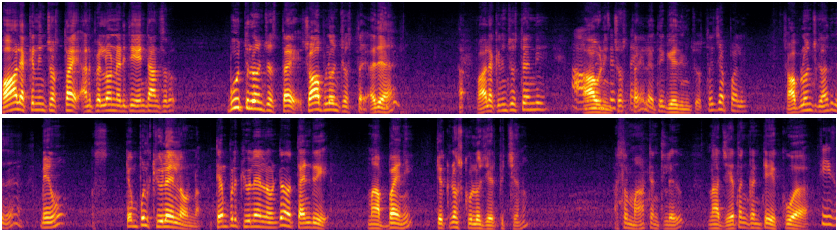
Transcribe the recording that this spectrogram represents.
పాలు ఎక్కడి నుంచి వస్తాయి అని పిల్లోని అడిగితే ఏంటి ఆన్సరు? బూత్లోంచి వస్తాయి షాపులోంచి వస్తాయి. అదే? పాలు ఎక్కడి నుంచి వస్తాయండి? ఆవు నుంచి వస్తాయి. లేకపోతే గేదె నుంచి వస్తాయి చెప్పాలి. షాప్లోంచి కాదు కదా. మేము టెంపుల్ క్యూ లైన్లో ఉన్నాం. టెంపుల్ క్యూ లైన్లో ఉంటే తండ్రి మా అబ్బాయిని టెక్నో స్కూల్లో చేర్పించాను. అసలు మాట అంటలేదు నా జీతం కంటే ఎక్కువ ఫీజు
